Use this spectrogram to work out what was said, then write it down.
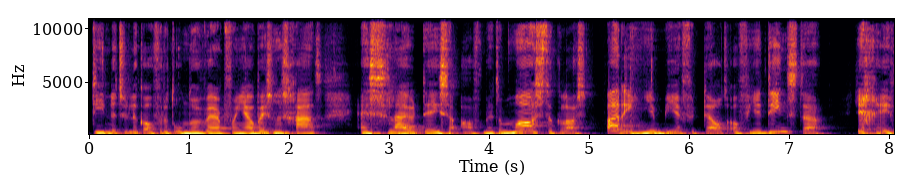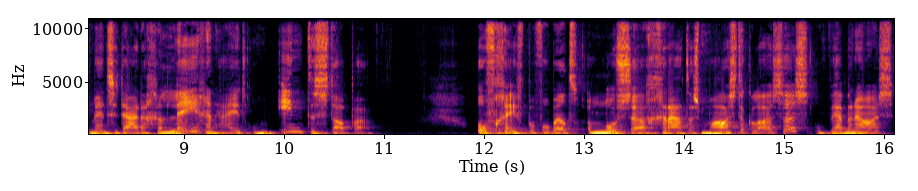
die natuurlijk over het onderwerp van jouw business gaat, en sluit deze af met een masterclass waarin je meer vertelt over je diensten. Je geeft mensen daar de gelegenheid om in te stappen. Of geef bijvoorbeeld losse gratis masterclasses of webinars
